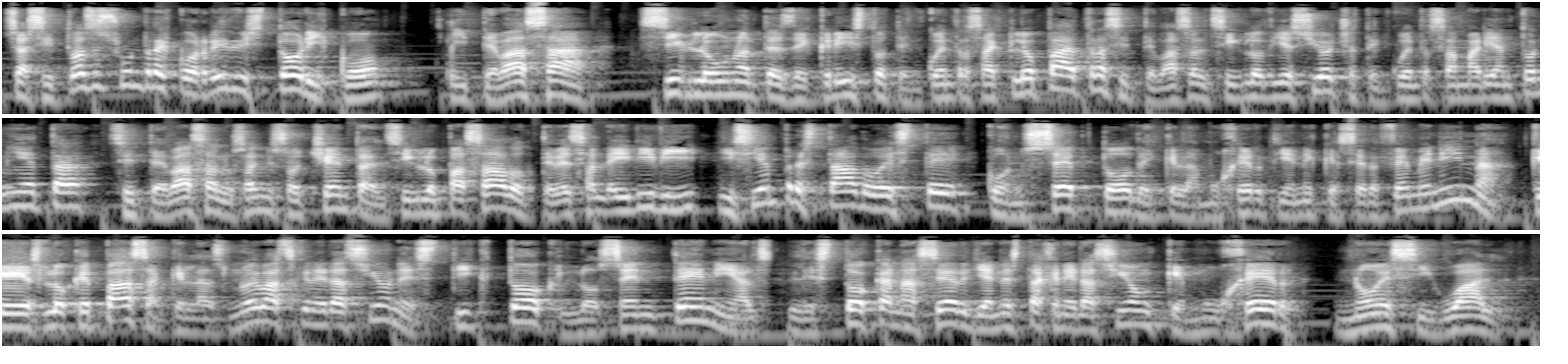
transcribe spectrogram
O sea, si tú haces un recorrido histórico y te vas a siglo I antes de Cristo, te encuentras a Cleopatra, si te vas al siglo XVIII, te encuentras a María Antonieta, si te vas a los años 80 del siglo pasado, te ves a Lady Di, y siempre ha estado este concepto de que la mujer tiene que ser femenina. ¿Qué es lo que pasa? Que las nuevas generaciones, TikTok, los centennials, les tocan hacer ya en esta generación que mujer no es igual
